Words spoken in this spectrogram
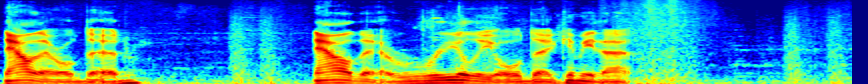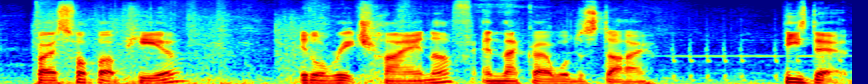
Now they're all dead. Now they're really all dead. Give me that. If I swap up here, it'll reach high enough, and that guy will just die. He's dead.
